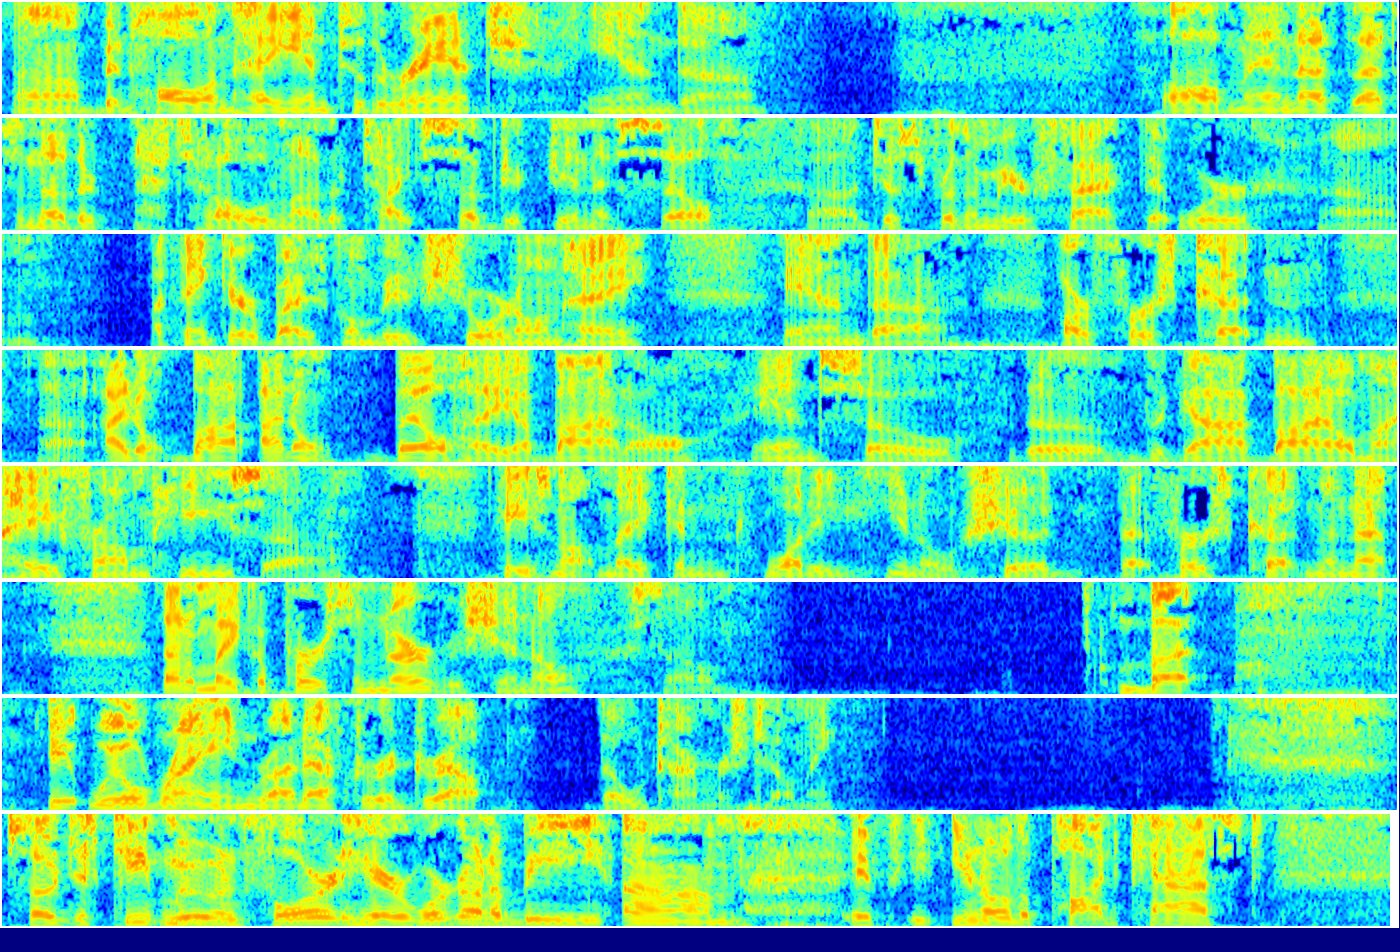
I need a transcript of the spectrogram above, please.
Uh, been hauling hay into the ranch and, uh, oh man, that, that's another, that's a whole another tight subject in itself, uh, just for the mere fact that we're, um, I think everybody's going to be short on hay and, uh, our first cutting, uh, I don't buy, I don't bale hay, I buy it all. And so the, the guy I buy all my hay from, he's, uh, he's not making what he, you know, should that first cutting. And that, that'll make a person nervous, you know, so, but it will rain right after a drought, the old timers tell me. So just keep moving forward here. We're going to be, um, if you know, the podcast,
